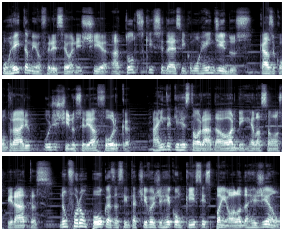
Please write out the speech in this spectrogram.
O rei também ofereceu anistia a todos que se dessem como rendidos, caso contrário, o destino seria a forca. Ainda que restaurada a ordem em relação aos piratas, não foram poucas as tentativas de reconquista espanhola da região,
